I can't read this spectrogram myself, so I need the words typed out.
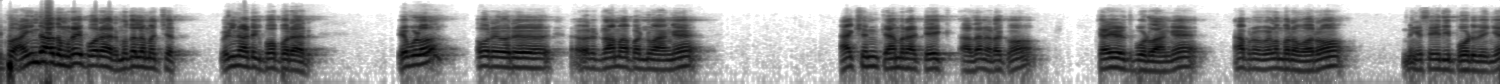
இப்போ ஐந்தாவது முறை போறார் முதலமைச்சர். வெளிநாட்டுக்கு போக போறாரு. எவ்வளோ? ஒரு ஒரு ஒரு ட்ராமா பண்ணுவாங்க. ஆக்ஷன் கேமரா டேக் அதான் நடக்கும். கையெழுத்து போடுவாங்க. அப்புறம் விளம்பரம் வரும். நீங்க செய்தி போடுவீங்க.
